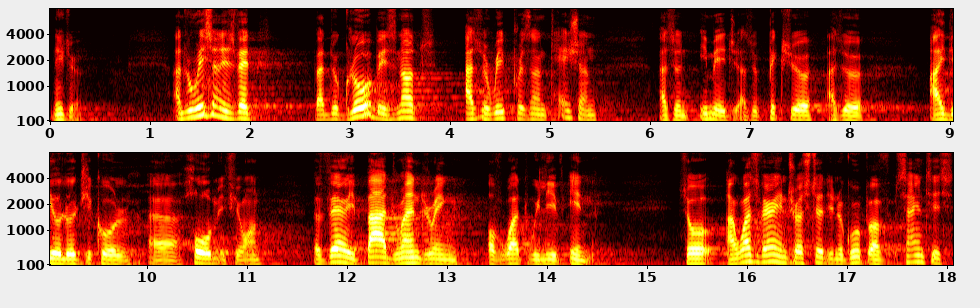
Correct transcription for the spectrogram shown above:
nature. And the reason is that, that the globe is not as a representation, as an image, as a picture, as a ideological uh, home, if you want, a very bad rendering of what we live in. So I was very interested in a group of scientists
